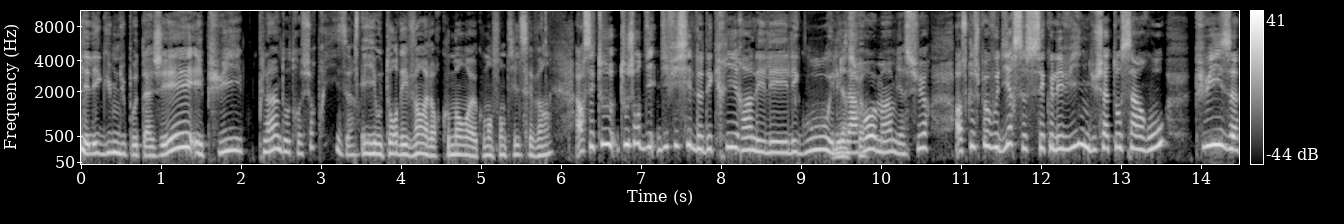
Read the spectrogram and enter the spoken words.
les légumes du potager et puis plein d'autres surprises. Et autour des vins, alors comment euh, comment sont-ils ces vins? Alors c'est tou- toujours di- difficile de décrire hein, les, les, les goûts et Bien les arômes, hein, bien sûr. Alors ce que je peux vous dire, c'est- que les vignes du château Saint-Roux puisent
